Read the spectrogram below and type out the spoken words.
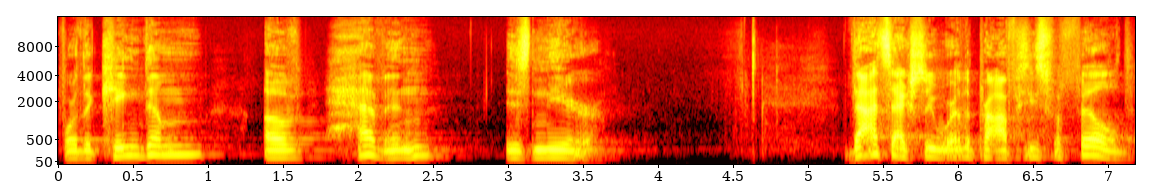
for the kingdom of heaven is near. That's actually where the prophecy is fulfilled.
